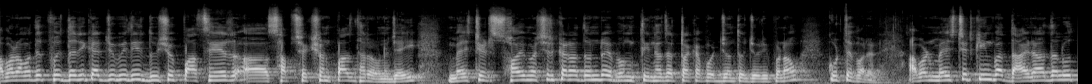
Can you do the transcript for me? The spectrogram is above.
আবার আমাদের ফৌজদারি কার্যবিধির দুইশো পাঁচের সাবসেকশন পাঁচ ধারা অনুযায়ী ম্যাজিস্ট্রেট ছয় মাসের কারাদণ্ড এবং তিন হাজার টাকা পর্যন্ত জরিমানাও করতে পারেন। আবার ম্যাজিস্ট্রেট কিংবা দায়রা আদালত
